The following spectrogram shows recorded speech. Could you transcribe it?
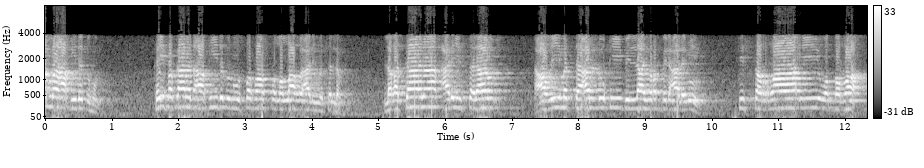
أما عقيدته كيف كانت عقيدة المصطفى صلى الله عليه وسلم؟ لقد كان عليه السلام عظيم التعلق بالله رب العالمين في السراء والضراء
